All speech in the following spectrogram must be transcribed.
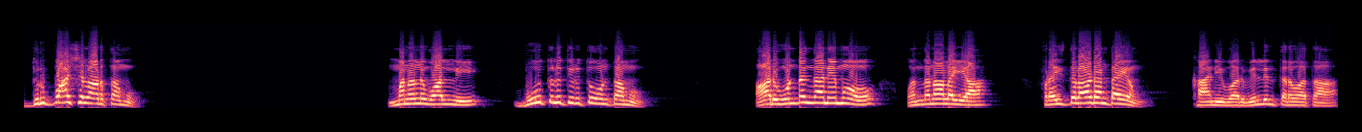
దుర్భాషలాడతాము. మనల్ని వాళ్ళని బూతులు తిరుగుతూ ఉంటాము. ఆరు ఉండంగానేమో వందనాలయ్యా. ప్రైజ్ దలాడ్ అంటాయం. కానీ వారు వెళ్ళిన తర్వాత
